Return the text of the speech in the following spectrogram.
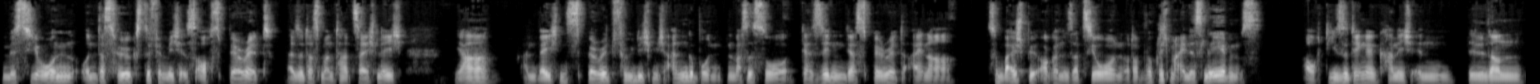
Mission und das Höchste für mich ist auch Spirit. Also dass man tatsächlich, ja, an welchen Spirit fühle ich mich angebunden? Was ist so der Sinn, der Spirit einer zum Beispiel Organisation oder wirklich meines Lebens? Auch diese Dinge kann ich in Bildern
